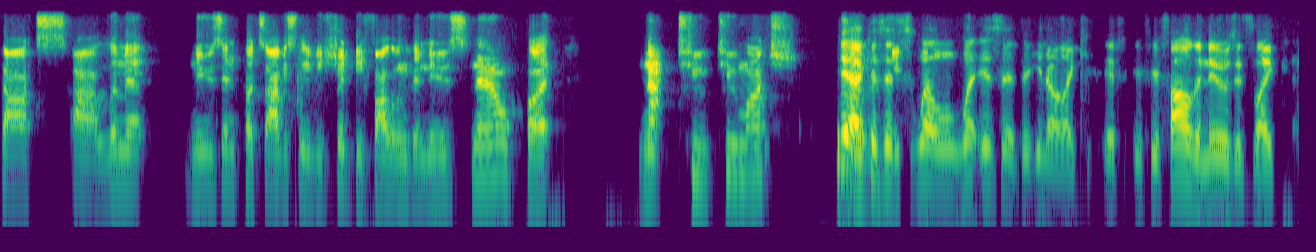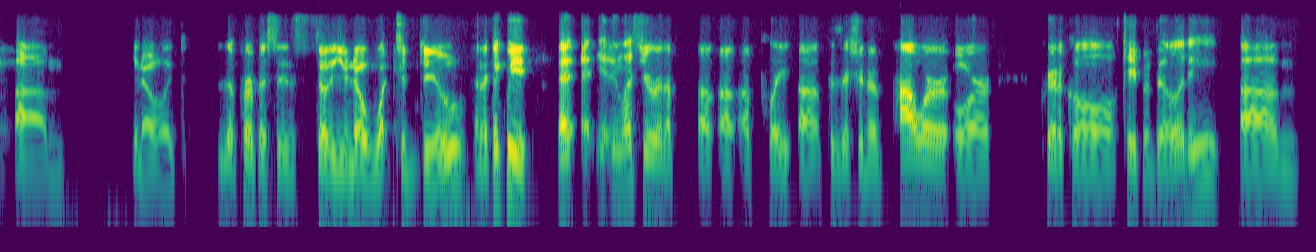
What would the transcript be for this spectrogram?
thoughts, uh, limit news inputs. Obviously, we should be following the news now, but not too too much. Yeah, because it's well, what is it that you know, like if if you follow the news, it's like, um, you know, like the purpose is so you know what to do, and I think we, unless you're in a a a, a play a position of power or critical capability, um,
